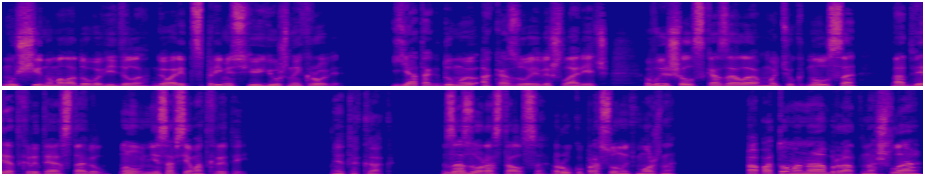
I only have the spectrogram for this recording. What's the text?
Мужчину молодого видела. Говорит, с примесью южной крови. Я так думаю, о Козоеве шла речь. Вышел, сказала, матюкнулся — а дверь открытой оставил. Ну, не совсем открытой. Это как? Зазор остался, руку просунуть можно. А потом она обратно шла,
